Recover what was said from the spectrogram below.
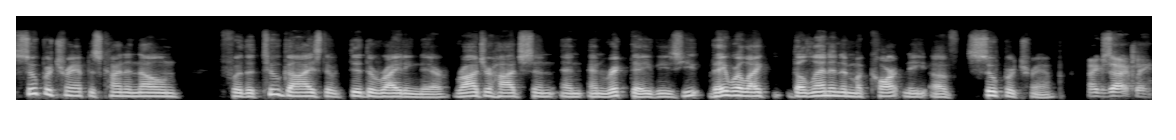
Supertramp is kind of known for the two guys that did the writing there, Roger Hodgson and and Rick Davies. You they were like the Lennon and McCartney of Supertramp. Exactly.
